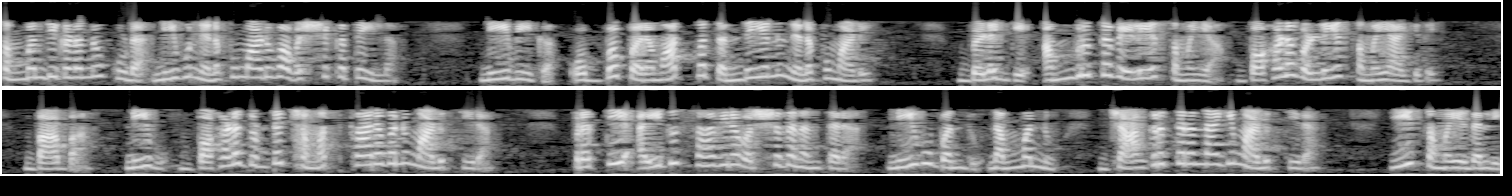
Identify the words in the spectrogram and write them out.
ಸಂಬಂಧಿಗಳನ್ನು ಕೂಡ ನೀವು ನೆನಪು ಮಾಡುವ ಅವಶ್ಯಕತೆ ಇಲ್ಲ. ನೀವೀಗ ಒಬ್ಬ ಪರಮಾತ್ಮ ತಂದೆಯನ್ನು ನೆನಪು ಮಾಡಿ. ಬೆಳಗ್ಗೆ ಅಮೃತ ವೇಳೆಯ ಸಮಯ ಬಹಳ ಒಳ್ಳೆಯ ಸಮಯ ಆಗಿದೆ. ಬಾಬಾ, ನೀವು ಬಹಳ ದೊಡ್ಡ ಚಮತ್ಕಾರವನ್ನು ಮಾಡುತ್ತೀರಾ? ಪ್ರತಿ ಐದು ಸಾವಿರ ವರ್ಷದ ನಂತರ ನೀವು ಬಂದು ನಮ್ಮನ್ನು ಜಾಗೃತರನ್ನಾಗಿ ಮಾಡುತ್ತೀರಾ? ಈ ಸಮಯದಲ್ಲಿ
